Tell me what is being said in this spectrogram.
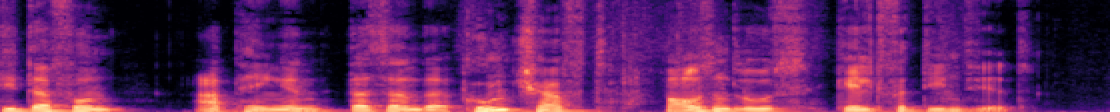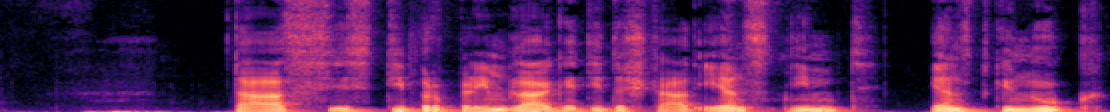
die davon abhängen, dass an der Kundschaft pausenlos Geld verdient wird. Das ist die Problemlage, die der Staat ernst nimmt, ernst genug,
